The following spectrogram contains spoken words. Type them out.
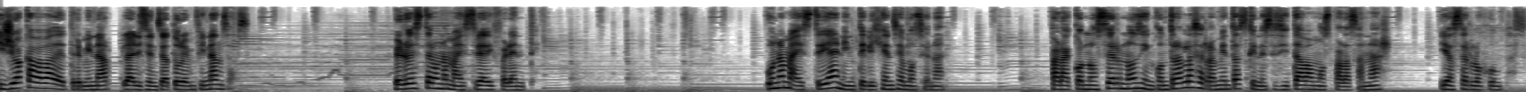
y yo acababa de terminar la licenciatura en finanzas. Pero esta era una maestría diferente. Una maestría en inteligencia emocional. Para conocernos y encontrar las herramientas que necesitábamos para sanar y hacerlo juntas.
